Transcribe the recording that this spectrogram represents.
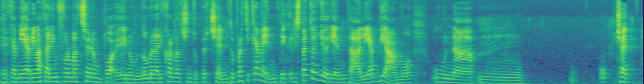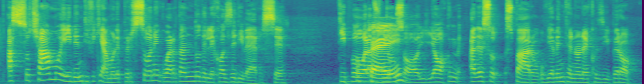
perché mi è arrivata l'informazione un po' e non, non me la ricordo al 100%, praticamente rispetto agli orientali abbiamo una... mm, u- cioè associamo e identifichiamo le persone guardando delle cose diverse. Tipo, la, Ok. non so, gli occhi. Adesso sparo, ovviamente non è così, però.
